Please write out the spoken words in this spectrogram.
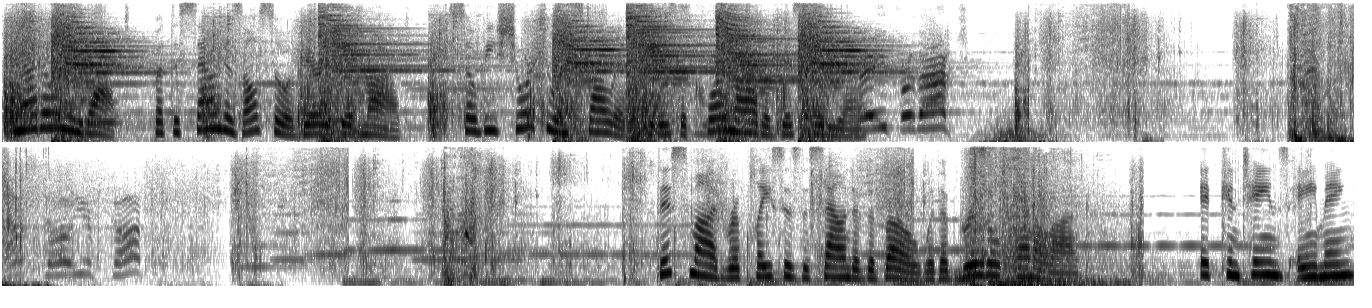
Not only that, but the sound is also a very good mod, so be sure to install it as it is the core mod of this video. All you've got? This mod replaces the sound of the bow with a brutal analog. It contains aiming,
